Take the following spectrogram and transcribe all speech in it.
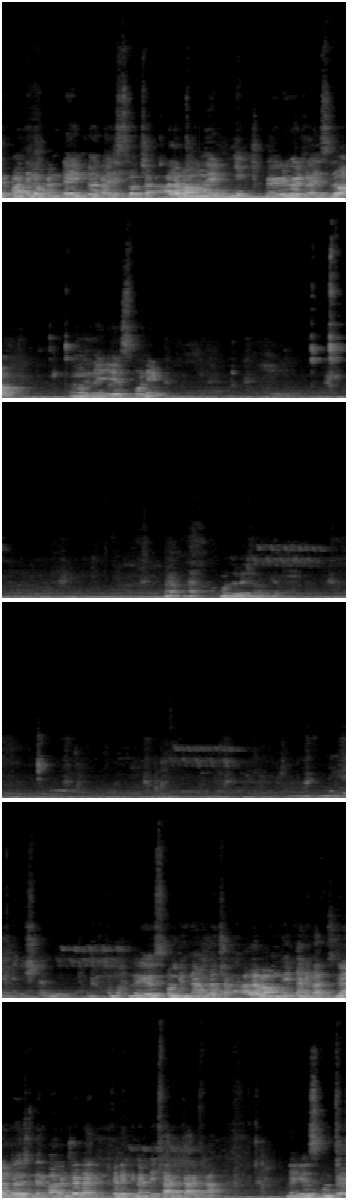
చపాతీలో కంటే ఇంకా రైస్లో చాలా బాగుంది. వేడి వేడి రైస్లో నెయ్యి వేసుకొని కొంచెం వేసినాను అబ్బా, నెయ్యి వేసుకొని తిన్నా కూడా చాలా బాగుంది. దాని ఒరిజినల్ టేస్ట్ తెలవాలంటే డైరెక్ట్గానే తినండి కారం కారంగా. నెయ్యి వేసుకుంటే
